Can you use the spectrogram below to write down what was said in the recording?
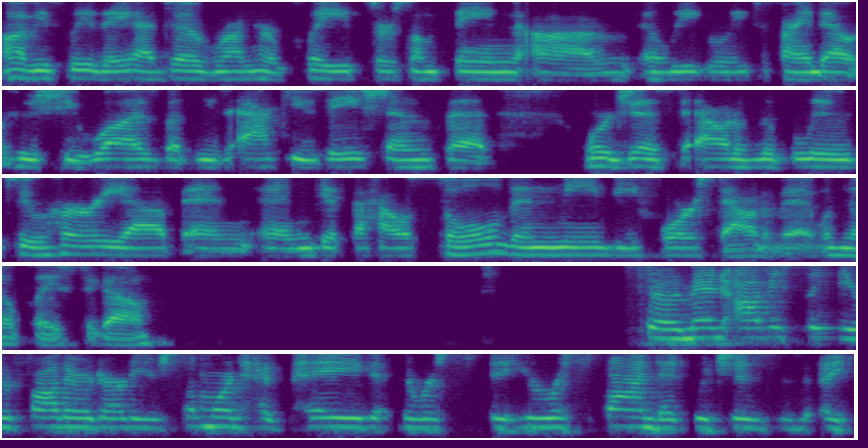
obviously, they had to run her plates or something um, illegally to find out who she was. But these accusations that were just out of the blue to hurry up and and get the house sold and me be forced out of it with no place to go. So, and then obviously your father had already, or someone had paid the res, your respondent, which is a,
